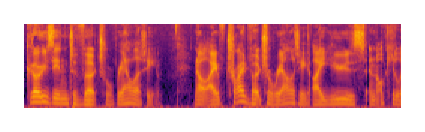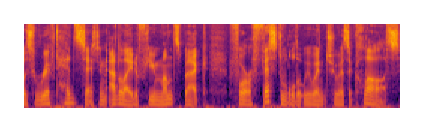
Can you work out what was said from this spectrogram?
goes into virtual reality? Now, I've tried virtual reality. I used an Oculus Rift headset in Adelaide a few months back for a festival that we went to as a class.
